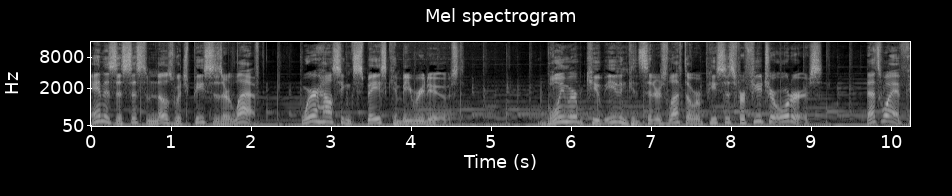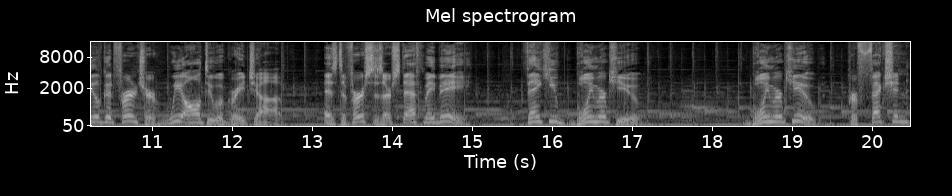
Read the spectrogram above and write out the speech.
And as the system knows which pieces are left, warehousing space can be reduced. Baeumer Cube even considers leftover pieces for future orders. That's why at Feel Good Furniture, we all do a great job, as diverse as our staff may be. Thank you, Baeumer Cube. Baeumer Cube, perfection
